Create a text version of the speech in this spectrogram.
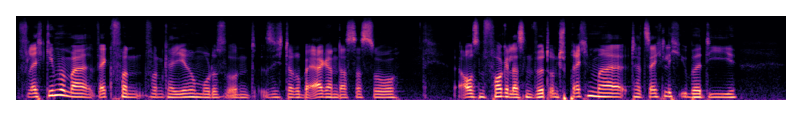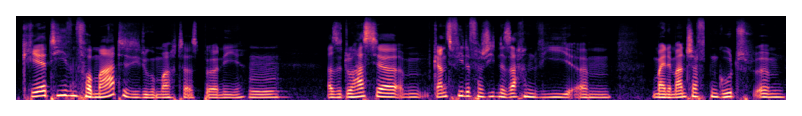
vielleicht gehen wir mal weg von, von Karrieremodus und sich darüber ärgern, dass das so außen vor gelassen wird und sprechen mal tatsächlich über die kreativen Formate, die du gemacht hast, Bernie. Mhm. Also du hast ja ähm, ganz viele verschiedene Sachen, wie ähm, meine Mannschaften gut, ähm,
